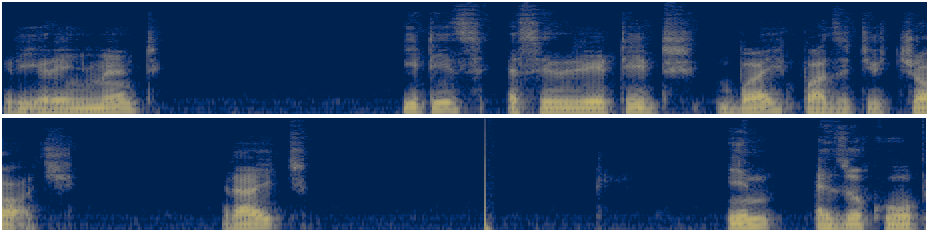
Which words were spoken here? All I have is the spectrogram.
rearrangement it is accelerated by positive charge right? In aza-Cope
